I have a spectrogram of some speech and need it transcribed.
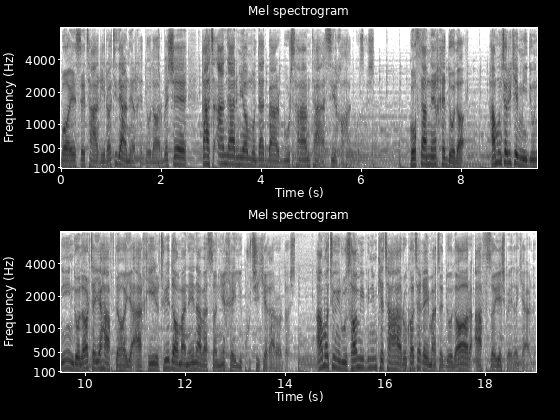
باعث تغییراتی در نرخ دلار بشه قطعا در میان مدت بر بورس هم تأثیر خواهد گذاشت. گفتم نرخ دلار. همونطوری که می‌دونی این دلار طی هفته های اخیر توی دامنه نوسانی خیلی کوچیکی قرار داشت. اما تو این روزها می‌بینیم که تحرکات قیمت دلار افزایش پیدا کرده.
